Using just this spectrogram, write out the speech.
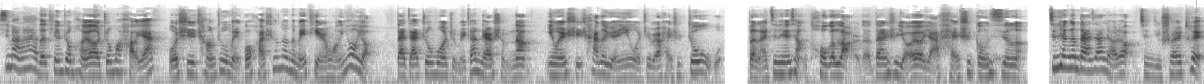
喜马拉雅的听众朋友，周末好呀！我是常驻美国华盛顿的媒体人王佑佑。大家周末准备干点什么呢？因为时差的原因，我这边还是周五。本来今天想偷个懒儿的，但是咬咬牙还是更新了。今天跟大家聊聊经济衰退。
